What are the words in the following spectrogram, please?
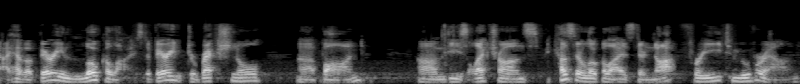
I have a very localized, a very directional uh, bond. Um, these electrons, because they're localized, they're not free to move around,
